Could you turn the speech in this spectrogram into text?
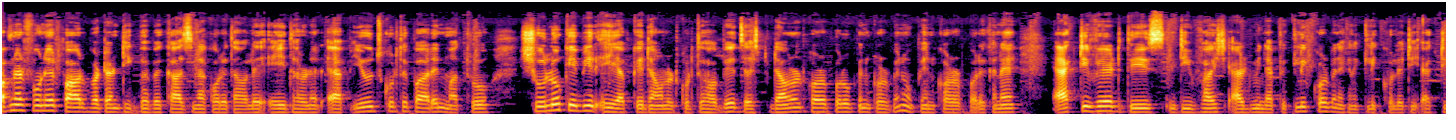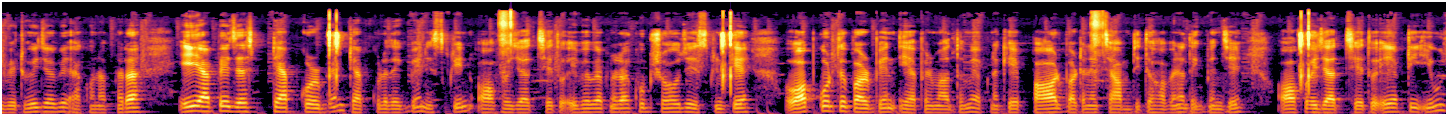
আপনার ফোনের পাওয়ার বাটন ঠিকভাবে কাজ না করে, তাহলে এই ধরনের অ্যাপ ইউজ করতে পারেন। মাত্র ষোলো কেবির এই অ্যাপকে ডাউনলোড করতে হবে। জাস্ট ডাউনলোড করার পর ওপেন করবেন। ওপেন করার পর এখানে অ্যাক্টিভেট দিস ডিভাইস অ্যাডমিন অ্যাপে ক্লিক করবেন। এখানে ক্লিক করলে এটি অ্যাক্টিভেট হয়ে যাবে। এখন আপনারা এই অ্যাপে জাস্ট ট্যাপ করবেন ট্যাপ করে দেখবেন স্ক্রিন অফ হয়ে যাচ্ছে। তো এইভাবে আপনারা খুব সহজে স্ক্রিনকে অফ করতে পারবেন। এই অ্যাপের মাধ্যমে আপনাকে পাওয়ার বাটনে চাপ দিতে হবে না। দেখবেন যে অফ হয়ে যাচ্ছে। তো এই অ্যাপটি ইউজ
